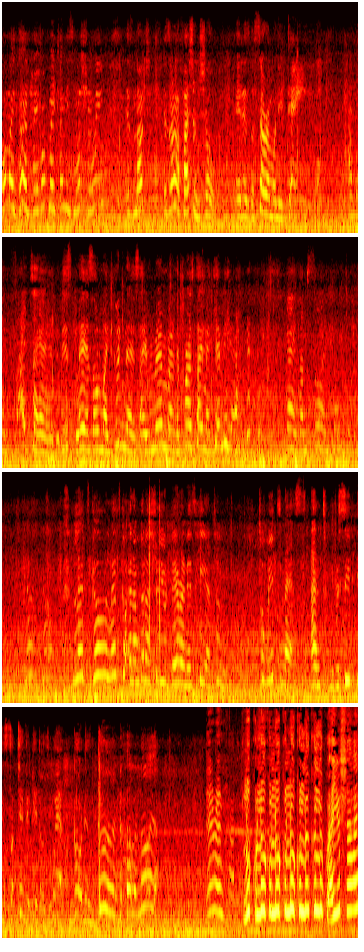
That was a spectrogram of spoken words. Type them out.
Oh my God! I hope my tummy is not showing. It's not. It's not a fashion show. It is the ceremony day. I'm excited. This place, oh my goodness. I remember the first time I came here. Guys, I'm so excited. Let's go. Let's go. Let's go. And I'm to show you Darren is here too. To witness and to receive his certificate as well. God is good. Hallelujah. Darren, look, look, look, look, look, look. Are you shy?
